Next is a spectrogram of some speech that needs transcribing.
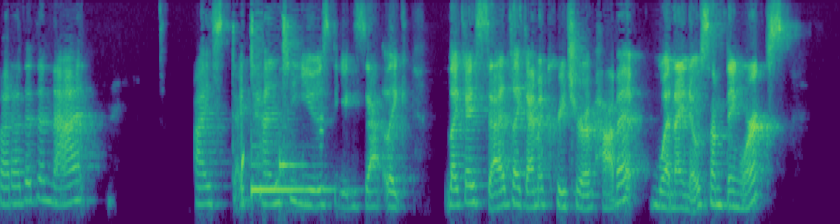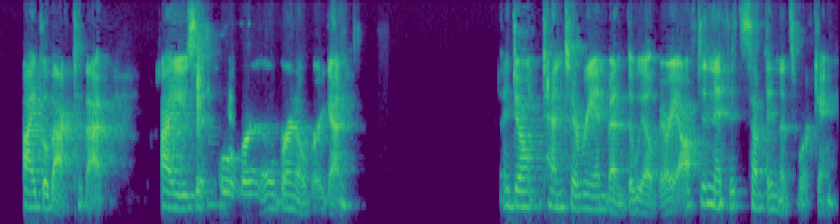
but other than that, I, I tend to use the exact like like I said, like I'm a creature of habit. When I know something works, I go back to that. I use it over and over and over again. I don't tend to reinvent the wheel very often if it's something that's working.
